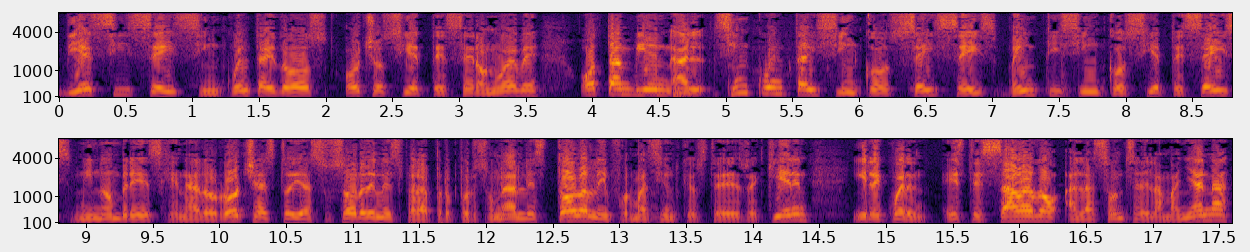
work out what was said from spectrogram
1652 8709 o también al 55662576. Mi nombre es Genaro Rocha, estoy a sus órdenes para proporcionarles toda la información que ustedes requieren y recuerden, este sábado a las 11 de la mañana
